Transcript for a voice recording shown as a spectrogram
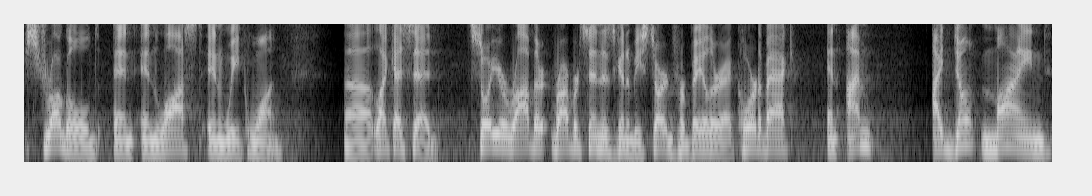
struggled and, and lost in week one. Uh, like I said, Sawyer Robert, Robertson is going to be starting for Baylor at quarterback, and I'm I don't mind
